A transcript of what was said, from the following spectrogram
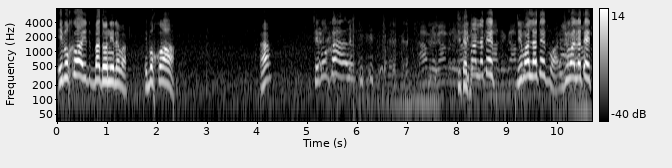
Et pourquoi il m'a donné là-bas? Et pourquoi? Hein? C'est pourquoi? J'ai mal la tête. J'ai mal la tête, moi. J'ai mal la tête.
